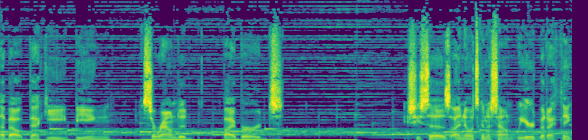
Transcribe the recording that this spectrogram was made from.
about Becky being surrounded by birds. She says, I know it's going to sound weird, but I think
